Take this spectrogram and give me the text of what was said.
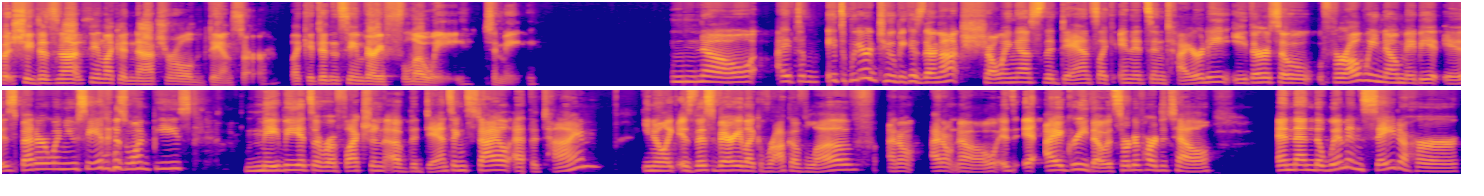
but she does not seem like a natural dancer. Like, it didn't seem very flowy to me. No, it's it's weird too because they're not showing us the dance like in its entirety either. So for all we know, maybe it is better when you see it as one piece. Maybe it's a reflection of the dancing style at the time. You know, like is this very like Rock of Love? I don't I don't know. It, it, I agree though. It's sort of hard to tell. And then the women say to her,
